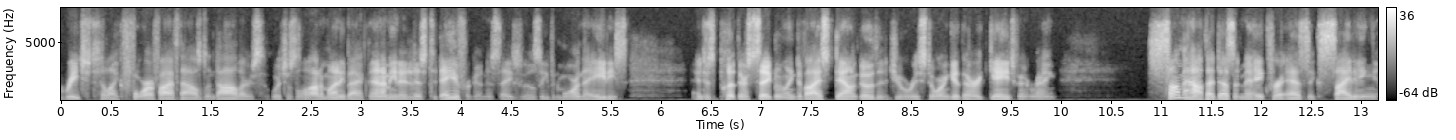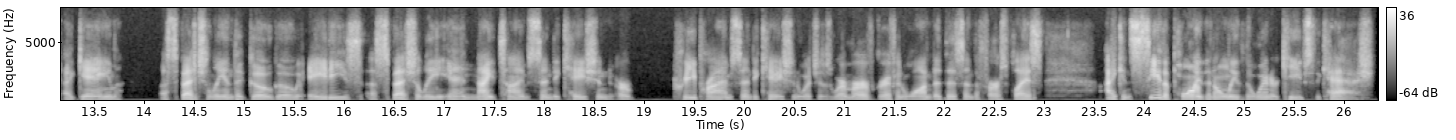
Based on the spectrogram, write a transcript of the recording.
reach to like four or five thousand dollars, which was a lot of money back then. I mean, it is today for goodness sakes. It was even more in the 80s, and just put their signaling device down, go to the jewelry store, and get their engagement ring. Somehow that doesn't make for as exciting a game, especially in the go-go 80s, especially in nighttime syndication or pre-prime syndication, which is where Merv Griffin wanted this in the first place, I can see the point that only the winner keeps the cash.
